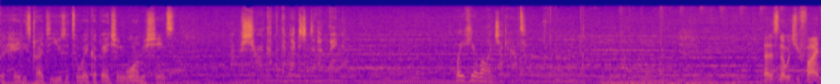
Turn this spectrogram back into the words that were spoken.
But Hades tried to use it to wake up ancient war machines. I was sure I got the connection to that thing. Wait here while I check it out. Let us know what you find.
